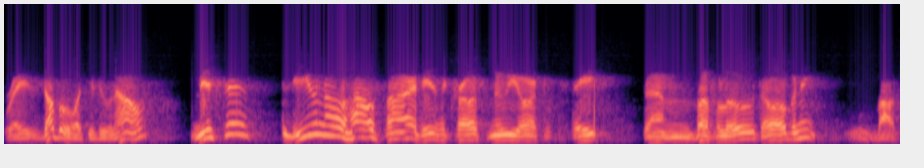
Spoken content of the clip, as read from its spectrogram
raise double what you do now. Mister, do you know how far it is across New York State from Buffalo to Albany? About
